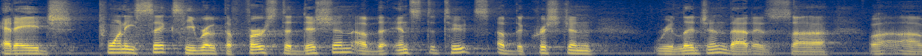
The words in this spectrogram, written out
At age 26, he wrote the first edition of the Institutes of the Christian Religion. That is uh, uh,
